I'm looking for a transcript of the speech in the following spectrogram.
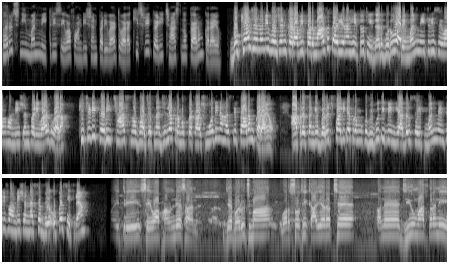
ભરૂચની મન મૈત્રી સેવા ફાઉન્ડેશન પરિવાર દ્વારા ખીચડી કઢી છાસનો પ્રારંભ કરાયો. ભૂખ્યાજનોની ભોજન કરાવી પરમાર્થ કાર્યના હેતુથી દર ગુરુવારે મન મૈત્રી સેવા ફાઉન્ડેશન પરિવાર દ્વારા ખીચડી કઢી છાસનો ભાજપના જિલ્લા પ્રમુખ પ્રકાશ મોદીના હસ્તે પ્રારંભ કરાયો. આ પ્રસંગે ભરૂચ પાલિકા પ્રમુખ વિભૂતિબેન યાદવ સહિત મન મૈત્રી ફાઉન્ડેશનના સભ્યો ઉપસ્થિત રહ્યા. મૈત્રી સેવા ફાઉન્ડેશન જે ભરૂચમાં વર્ષોથી કાર્યરત છે અને જીવ માત્રની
